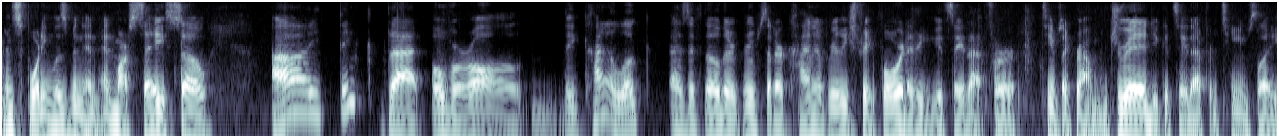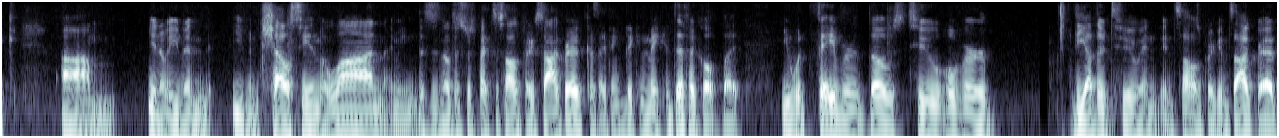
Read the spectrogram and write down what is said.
in Sporting Lisbon and, and Marseille. So I think that overall they kind of look as if though they're groups that are kind of really straightforward. I think you could say that for teams like Real Madrid. You could say that for teams like, um, you know, even even Chelsea and Milan. I mean, this is no disrespect to Salzburg Zagreb because I think they can make it difficult, but you would favor those two over the other two in, in Salzburg and Zagreb.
